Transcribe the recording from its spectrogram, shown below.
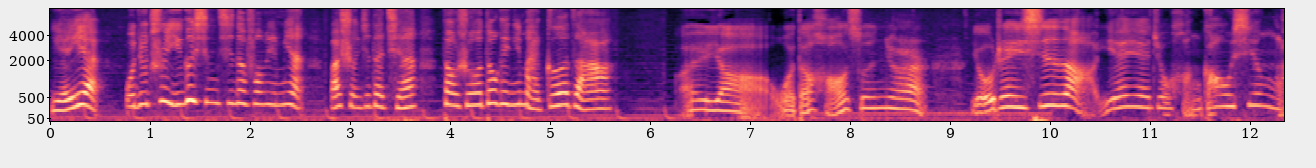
爷爷，我就吃一个星期的方便面，把省下的钱到时候都给你买鸽子啊。哎呀，我的好孙女儿，有这心啊，爷爷就很高兴了。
